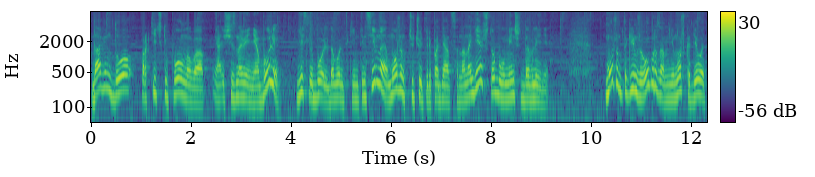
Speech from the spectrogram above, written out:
Давим до практически полного э, исчезновения боли. Если боль довольно-таки интенсивная, можем чуть-чуть приподняться на ноге, чтобы уменьшить давление. Можем таким же образом немножко делать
